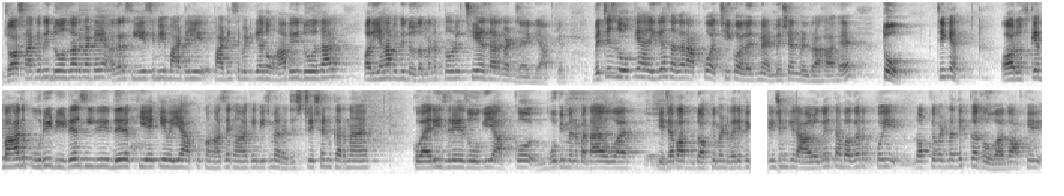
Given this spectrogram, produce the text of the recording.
जोशा के भी दो हज़ार कटे, अगर सीएससी भी पार्टिसिपेट किया तो वहाँ पे भी दो हज़ार और यहाँ पे भी दो हज़ार मतलब टोटल छह हज़ार कट जाएँगे आपके। Which is okay I guess अगर आपको अच्छी कॉलेज में एडमिशन मिल रहा है तो ठीक है? और उसके बाद पूरी डिटेल्स दे रखी है कि भैया आपको कहाँ से कहाँ के बीच में रजिस्ट्रेशन करना है। क्वेरीज रेज होगी, आपको, वो भी मैंने बताया हुआ है कि जब आप डॉक्यूमेंट वेरिफिकेशन की डालोगे तब अगर कोई डॉक्यूमेंट में दिक्कत होगा तो आपके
